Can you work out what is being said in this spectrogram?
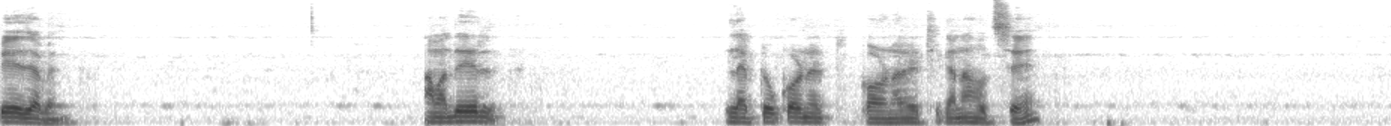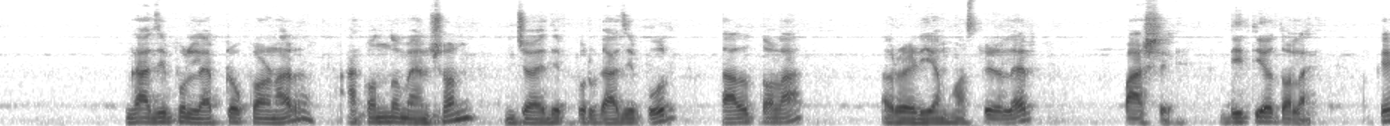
পেয়ে যাবেন। আমাদের ল্যাপটপ কর্নার কর্নারের ঠিকানা হচ্ছে Gazipur laptop corner, Akand mansion, Joydebpur Gazipur, Taltala radium হসপিটালের পাশে, দ্বিতীয় তলায়, ওকে?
